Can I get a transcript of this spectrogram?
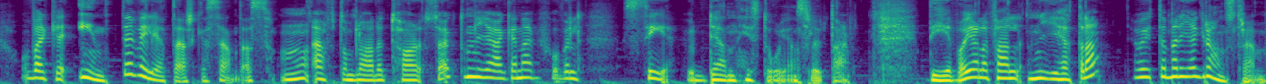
och verkar inte vilja att det här ska sändas. Mm, Aftonbladet har sökt de nya ägarna. Vi får väl se hur den historien slutar. Det var i alla fall nyheterna. Jag heter Maria Granström.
